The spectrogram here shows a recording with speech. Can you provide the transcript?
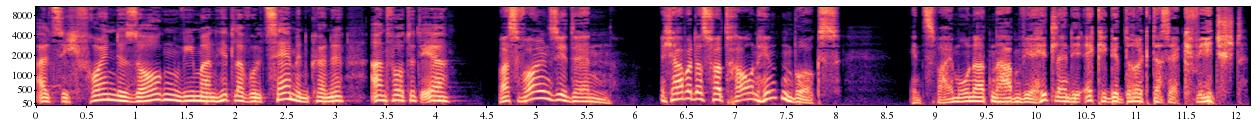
Als sich Freunde sorgen, wie man Hitler wohl zähmen könne, antwortet er Was wollen Sie denn? Ich habe das Vertrauen Hindenburgs. In zwei Monaten haben wir Hitler in die Ecke gedrückt, dass er quietscht.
